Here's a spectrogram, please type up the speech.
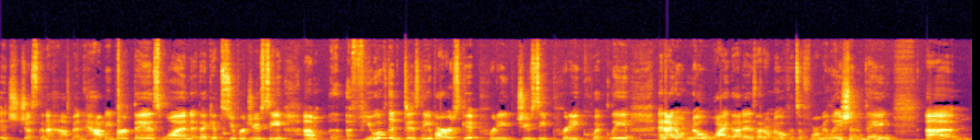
it's just gonna happen happy birthday is one that gets super juicy um, a few of the disney bars get pretty juicy pretty quickly and i don't know why that is i don't know if it's a formulation thing um,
